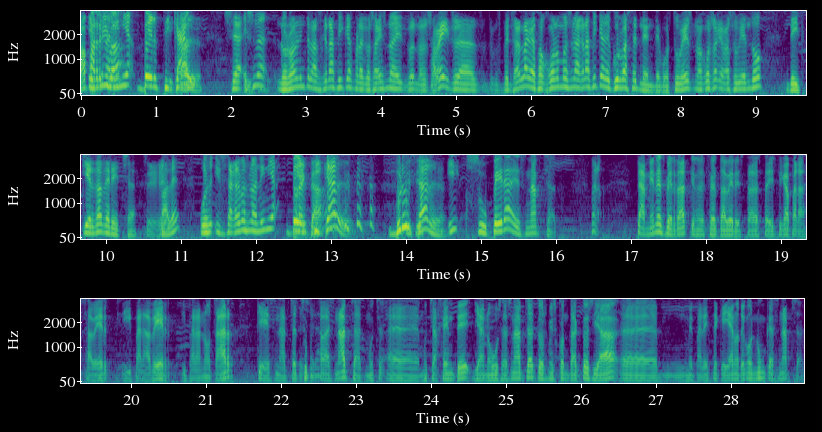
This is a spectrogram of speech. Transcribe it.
va es para arriba. una línea vertical. vertical. O sea, Sí, es una. Normalmente las gráficas, para que os hagáis una. Bueno, lo sabéis, o sea, pensad en la cabeza, ¿cómo es una gráfica de curva ascendente? Pues tú ves una cosa que va subiendo de izquierda a derecha. Sí. ¿Vale? Pues Instagram es una línea Recta. vertical. Sí, sí. Brutal. Y supera Snapchat. Bueno, también es verdad que no hace falta ver esta estadística para saber y para ver y para notar que Snapchat superaba a Snapchat. Mucha, eh, mucha gente ya no usa Snapchat, todos mis contactos ya eh, me parece que ya no tengo nunca Snapchat.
